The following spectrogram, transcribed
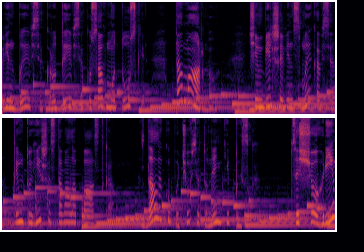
Він бився, крутився, кусав мотузки та марно. Чим більше він смикався, тим тугіше ставала пастка. Здалеку почувся тоненький писк. Це що, грім?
